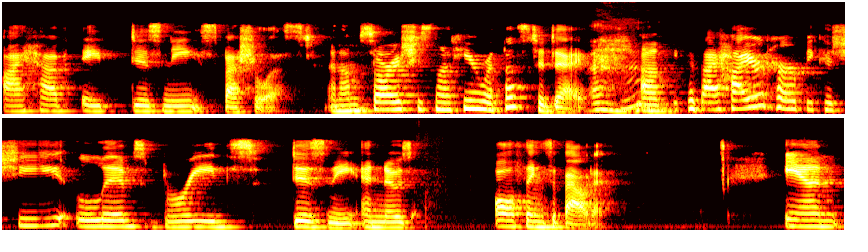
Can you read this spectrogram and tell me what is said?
I have a Disney specialist, and I'm sorry she's not here with us today um, because I hired her because she lives, breathes Disney, and knows all things about it. And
